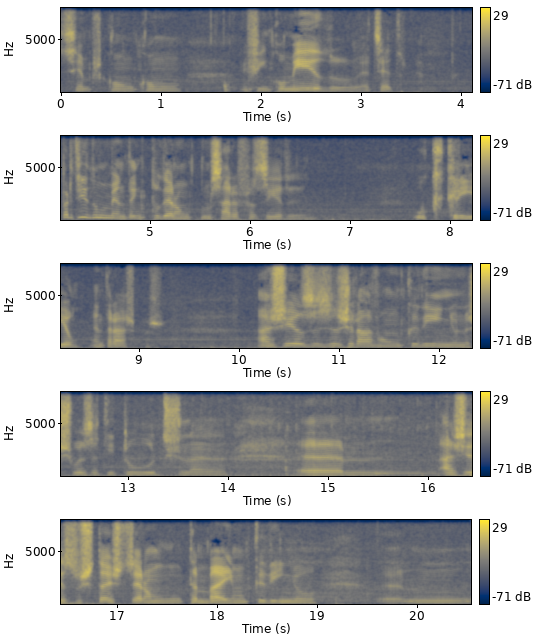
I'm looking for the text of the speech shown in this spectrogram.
sempre com, com, enfim, com medo, etc partir do momento em que puderam começar a fazer eh, o que queriam, entre aspas, às vezes exageravam um bocadinho nas suas atitudes, na, uh, às vezes os textos eram também um bocadinho uh,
